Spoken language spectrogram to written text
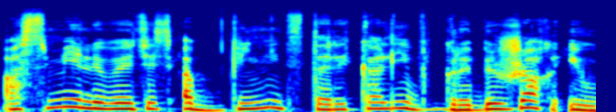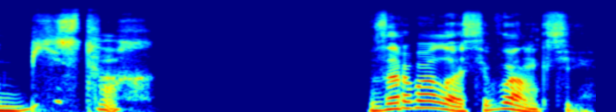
осмеливаетесь обвинить старика Ли в грабежах и убийствах? Взорвалась Ванкси.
